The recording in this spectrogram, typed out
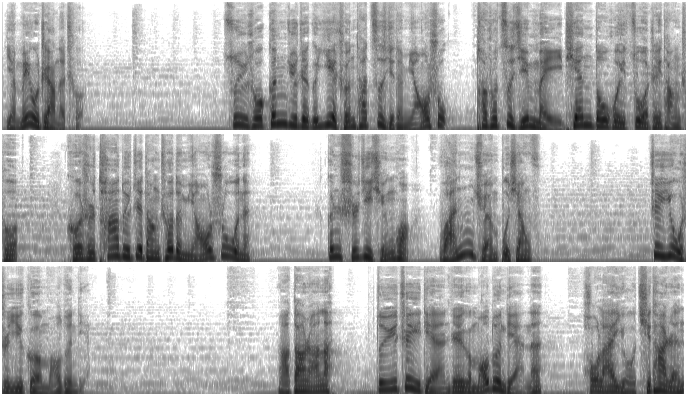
也没有这样的车，所以说，根据这个叶纯他自己的描述，他说自己每天都会坐这趟车，可是他对这趟车的描述呢，跟实际情况完全不相符，这又是一个矛盾点。啊，当然了，对于这一点这个矛盾点呢，后来有其他人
